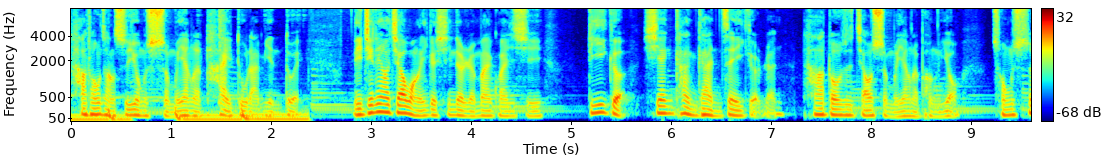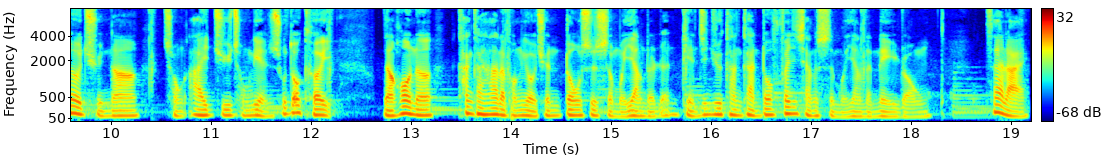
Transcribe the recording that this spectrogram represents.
他通常是用什么样的态度来面对？你今天要交往一个新的人脉关系，第一个先看看这一个人，他都是交什么样的朋友，从社群啊，从 IG，从脸书都可以。然后呢，看看他的朋友圈都是什么样的人，点进去看看都分享什么样的内容。再来，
